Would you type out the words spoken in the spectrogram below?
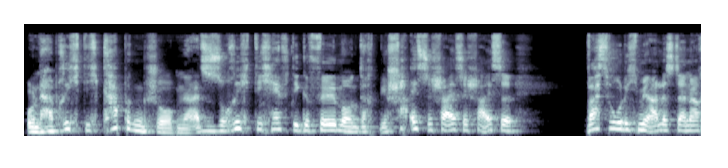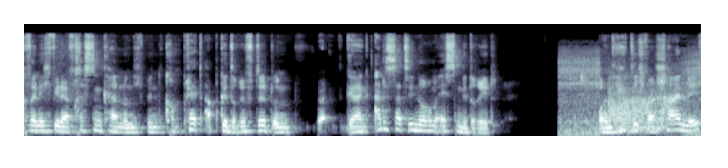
und hab richtig Kappen geschoben, ne? Also so richtig heftige Filme und dachte mir, scheiße, scheiße, scheiße. Was hole ich mir alles danach, wenn ich wieder fressen kann? Und ich bin komplett abgedriftet und alles hat sich noch um Essen gedreht. Und hätte ich wahrscheinlich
